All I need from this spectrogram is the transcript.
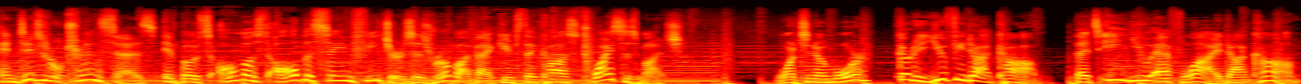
and Digital Trends says it boasts almost all the same features as robot vacuums that cost twice as much. Want to know more? Go to eufy.com, that's E EUFY.com,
